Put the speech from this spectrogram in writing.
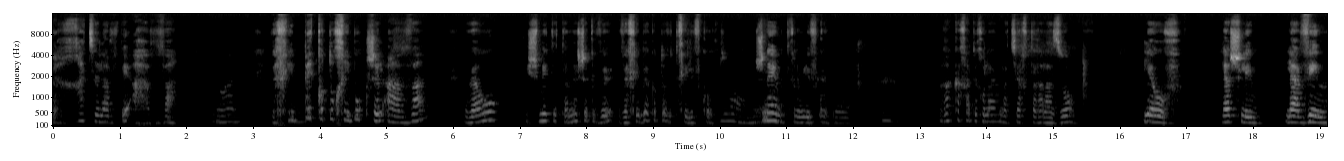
ורץ אליו באהבה. וחיבק אותו חיבוק של אהבה, וההוא השמיט את הנשק ו- וחיבק אותו והתחיל לבכות. שניהם התחילו לבכות. רק ככה את יכולה לנצח את הרע, לעזור, לאהוב, להשלים, להבין,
